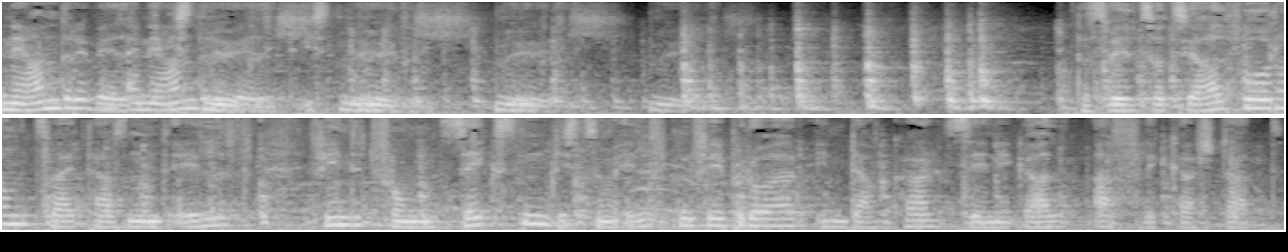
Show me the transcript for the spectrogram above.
Eine andere Welt, Eine ist, andere möglich, Welt ist möglich, möglich, möglich. Das Weltsozialforum 2011 findet vom 6. bis zum 11. Februar in Dakar, Senegal, Afrika statt.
